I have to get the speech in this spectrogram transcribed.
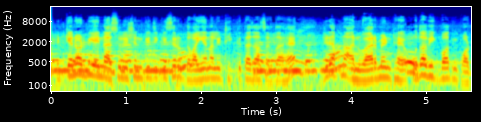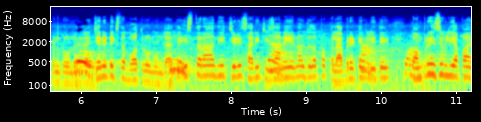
it cannot be in isolation ਕਿ ਜੀ, ਕਿ ਸਿਰਫ ਦਵਾਈਆਂ ਨਾਲ ਹੀ ਠੀਕ ਕੀਤਾ ਜਾ ਸਕਦਾ ਹੈ। ਜਿਹੜਾ ਆਪਣਾ এনवायरमेंट ਹੈ, ਉਹਦਾ ਵੀ ਇੱਕ ਬਹੁਤ ਇੰਪੋਰਟੈਂਟ ਰੋਲ ਹੁੰਦਾ ਹੈ। ਜੈਨੇਟਿਕਸ ਦਾ ਬਹੁਤ ਰੋਲ ਹੁੰਦਾ ਹੈ ਤੇ ਇਸ ਤਰ੍ਹਾਂ ਦੀ ਜਿਹੜੀ ਸਾਰੀ ਚੀਜ਼ਾਂ ਨੇ ਇਹਨਾਂ ਨੂੰ ਜਦੋਂ ਆਪਾਂ ਕੋਲੈਬੋਰੇਟਿਵਲੀ ਤੇ ਕੰਪਰੀਹੈਂਸਿਵਲੀ ਆਪਾਂ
